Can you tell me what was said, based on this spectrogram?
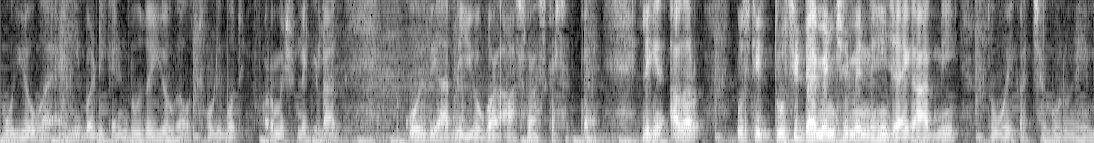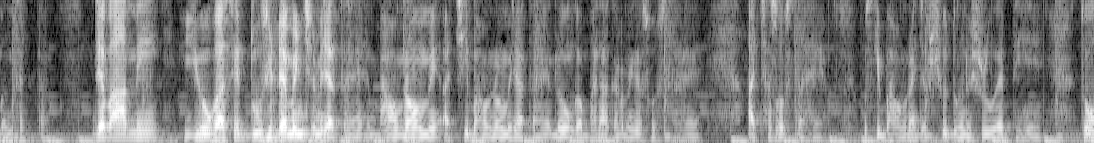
वो yoga anybody can do the yoga वो थोड़ी बहुत इन्फॉर्मेशन के बाद कोई भी आदमी योगा और आसनास कर सकता है। लेकिन अगर उसकी दूसरी डायमेंशन में नहीं जाएगा आदमी तो वो एक अच्छा गुरु नहीं बन सकता। जब आदमी योगा से दूसरी डायमेंशन में जाता है, भावनाओं में, अच्छी भावनाओं में जाता है, लोगों का भला करने का सोचता है अच्छा सोचता है, उसकी भावनाएँ जब शुद्ध होनी शुरू होती हैं तो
